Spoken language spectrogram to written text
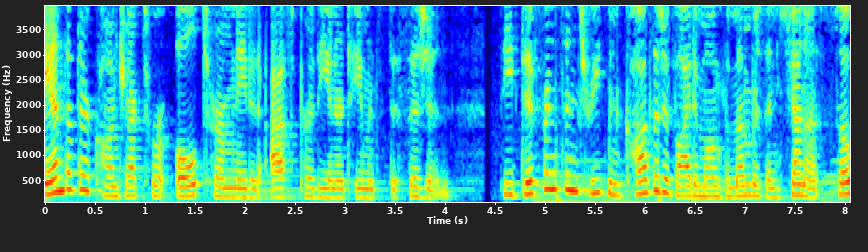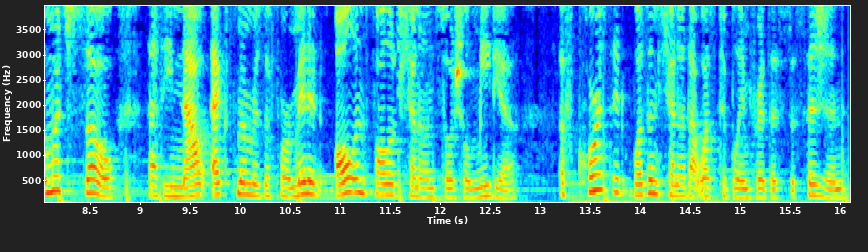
and that their contracts were all terminated as per the entertainment's decision. The difference in treatment caused a divide among the members and Hyuna, so much so that the now ex members of 4 Minute all unfollowed Hyuna on social media. Of course, it wasn't Hyuna that was to blame for this decision.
